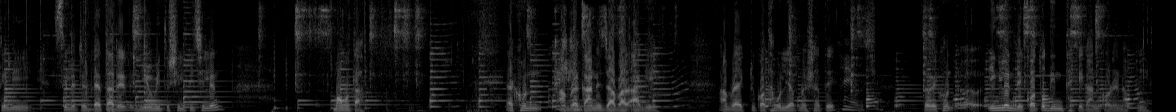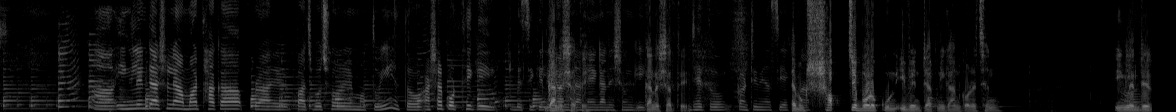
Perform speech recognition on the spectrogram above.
তিনি সিলেটের বেতারের নিয়মিত শিল্পী ছিলেন। মমতা এখন আমরা গানে যাবার আগে আমরা একটু কথা বলি আপনার সাথে। হ্যাঁ তো এখন ইংল্যান্ডে কতদিন থেকে গান করেন আপনি? ইংল্যান্ডে আসলে আমার থাকা প্রায় পাঁচ বছরের মতোই। তো আসার পর থেকেই বেসিক্যালি গানের সাথে? হ্যাঁ গানের সঙ্গী। গানের সাথে? যেহেতু কন্টিনিউয়াসলি এবং সবচেয়ে বড় কোন ইভেন্টে আপনি গান করেছেন? ইংল্যান্ডের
